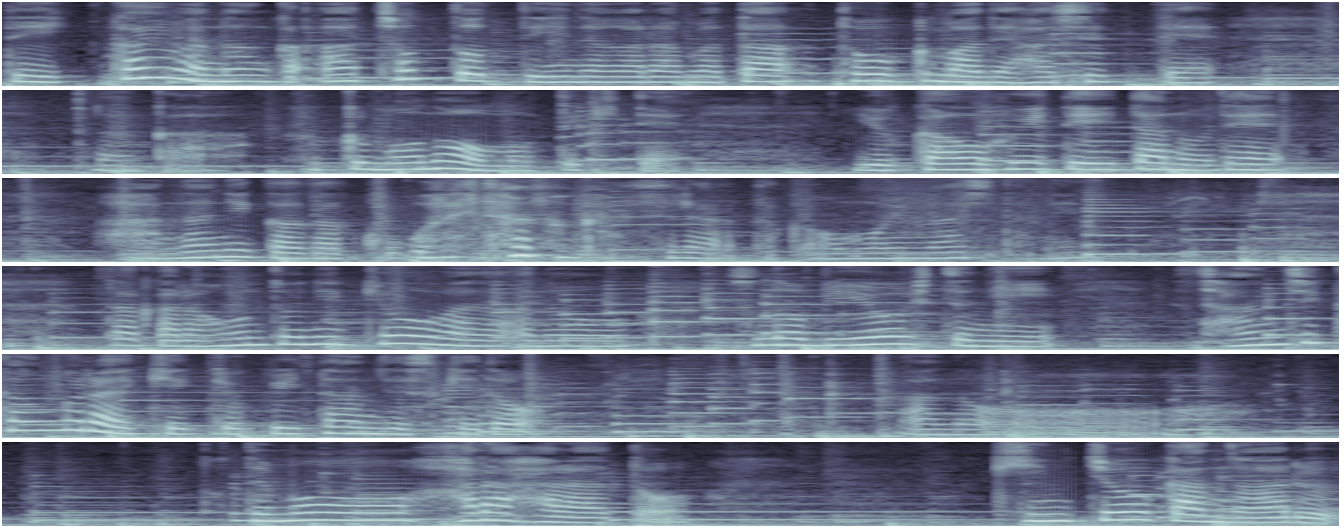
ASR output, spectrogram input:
で1回はなんか「あちょっと」って言いながらまた遠くまで走ってなんか拭くものを持ってきて床を拭いていたのであ何かがこぼれたのかしらとか思いましたね。だから本当に今日はあのその美容室に3時間ぐらい結局いたんですけどあのとてもハラハラと緊張感のある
